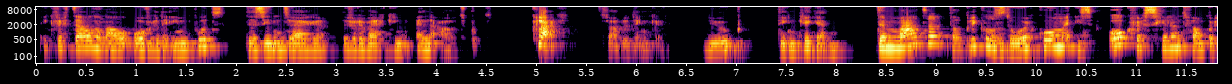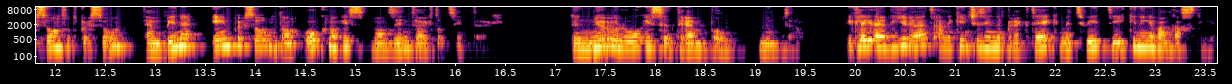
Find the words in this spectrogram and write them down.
Ik vertelde al over de input, de zintuigen, de verwerking en de output. Klaar, zouden denken. Nope, think again. De mate dat prikkels doorkomen is ook verschillend van persoon tot persoon en binnen één persoon dan ook nog eens van zintuig tot zintuig. De neurologische drempel noemt dat. Ik leg daar hier uit aan de kindjes in de praktijk met twee tekeningen van kastelen.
